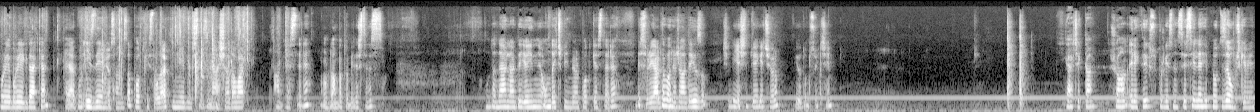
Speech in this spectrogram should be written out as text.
Oraya buraya giderken eğer bunu izleyemiyorsanız da podcast olarak dinleyebilirsiniz. Yine aşağıda var adresleri. Oradan bakabilirsiniz. Onu da nerelerde yayınlıyor onu da hiç bilmiyorum podcastleri. Bir sürü yerde var herhalde yazın. Şimdi yeşil tüye geçiyorum. Yudum su içeyim. Gerçekten şu an elektrik süpürgesinin sesiyle hipnotize olmuş gibiyim.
